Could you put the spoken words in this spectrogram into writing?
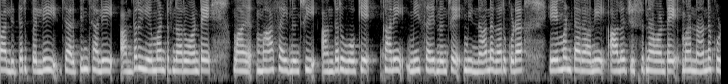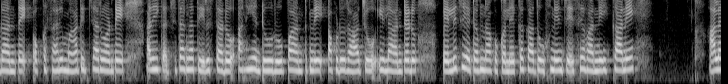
వాళ్ళిద్దరి పెళ్ళి జరిపించాలి. అందరూ ఏమంటున్నారు అంటే మా మా సైడ్ నుంచి అందరూ ఓకే. కానీ మీ సైడ్ నుంచే మీ నాన్నగారు కూడా ఏమంటారు అని ఆలోచిస్తున్నామంటే మా నాన్న కూడా అంతే. ఒక్కసారి మాట ఇచ్చారు అంటే అది ఖచ్చితంగా తీరుస్తాడు అని అంటూ రూప అంటుంది. అప్పుడు రాజు ఇలా అంటాడు పెళ్ళి చేయటం నాకు ఒక లెక్క కాదు. నేను చేసేవాడిని కానీ అలా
